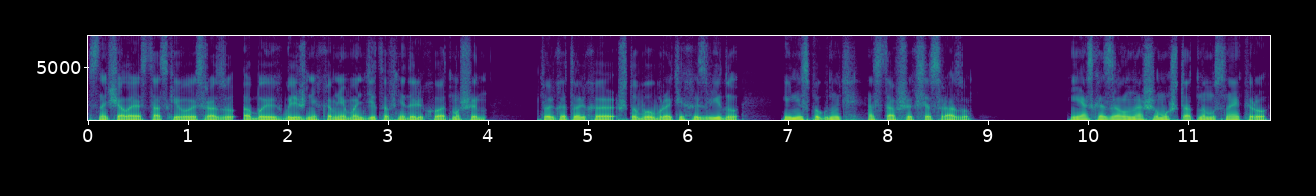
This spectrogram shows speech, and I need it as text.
Сначала я стаскиваю сразу обоих ближних ко мне бандитов недалеко от машин, только-только, чтобы убрать их из виду и не спугнуть оставшихся сразу. Я сказал нашему штатному снайперу,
